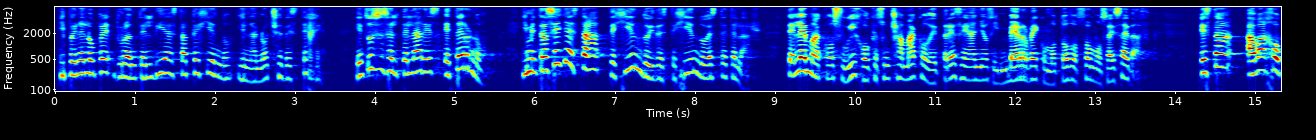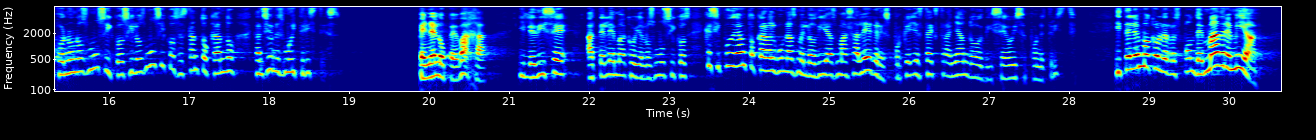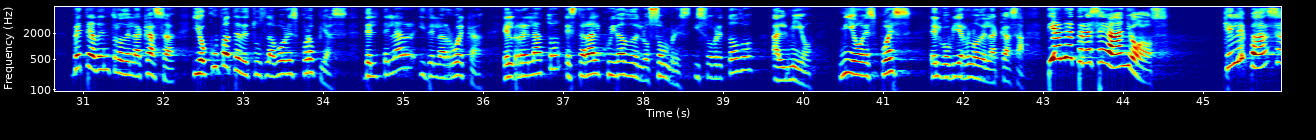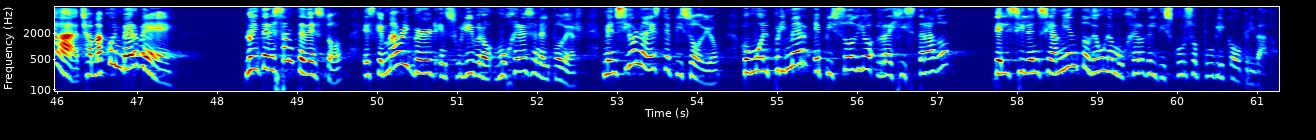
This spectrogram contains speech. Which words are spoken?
Y Penélope durante el día está tejiendo y en la noche desteje. Y entonces el telar es eterno. Y mientras ella está tejiendo y destejiendo este telar, Telémaco, su hijo, que es un chamaco de 13 años, imberbe como todos somos a esa edad, está abajo con unos músicos y los músicos están tocando canciones muy tristes. Penélope baja y le dice a Telémaco y a los músicos que si pudieran tocar algunas melodías más alegres, porque ella está extrañando a Odiseo y se pone triste. Y Telémaco le responde, Madre mía, Vete adentro de la casa y ocúpate de tus labores propias, del telar y de la rueca. El relato estará al cuidado de los hombres y sobre todo al mío. Mío es pues el gobierno de la casa. Tiene 13 años. ¿Qué le pasa? Chamaco imberbe. Lo interesante de esto es que Mary Bird en su libro Mujeres en el Poder menciona este episodio como el primer episodio registrado del silenciamiento de una mujer del discurso público o privado.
